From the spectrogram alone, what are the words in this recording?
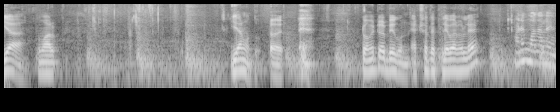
ইয়া তোমার ইয়ার মতো টমেটো আর বেগুন একসাথে ফ্লেভার হলে অনেক মজা লাগে।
